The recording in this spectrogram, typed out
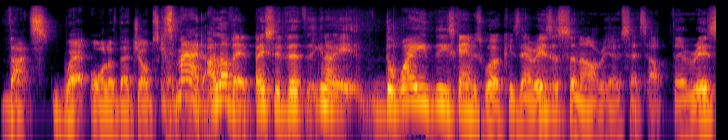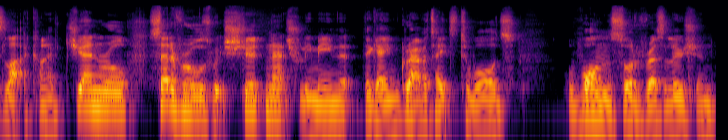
that's where all of their jobs come It's from. mad. I love it. Basically, the you know it, the way these games work is there is a scenario set up. There is like a kind of general set of rules which should naturally mean that the game gravitates towards one sort of resolution.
